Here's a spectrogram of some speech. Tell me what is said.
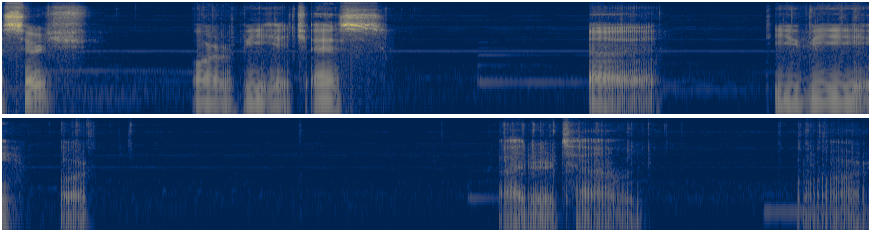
Search or VHS. Uh, TV or other town or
